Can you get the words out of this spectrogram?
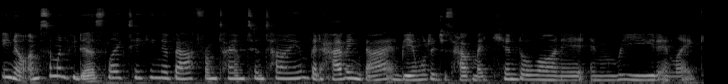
you know, I'm someone who does like taking a bath from time to time, but having that and being able to just have my Kindle on it and read and like,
